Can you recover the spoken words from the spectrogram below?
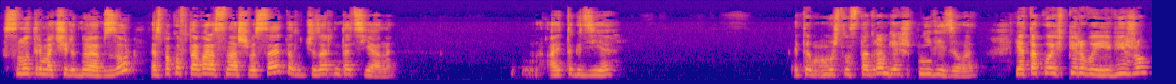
смотрим очередной обзор. Распаковка товара с нашего сайта Лучезарина Татьяны. А это где? Это, может, Инстаграм я что-то не видела. Я такое впервые вижу.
